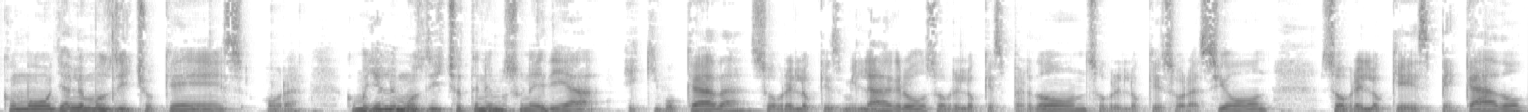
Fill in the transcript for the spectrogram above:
Como ya lo hemos dicho, ¿qué es orar? Como ya lo hemos dicho, tenemos una idea equivocada sobre lo que es milagro, sobre lo que es perdón, sobre lo que es oración, sobre lo que es pecado,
